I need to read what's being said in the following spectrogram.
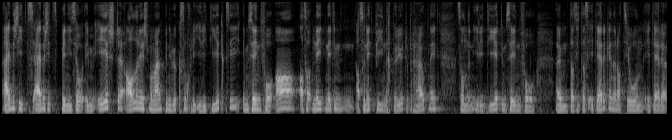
einerseits, einerseits bin ich so, im ersten, allerersten Moment bin ich wirklich so ein bisschen irritiert gewesen, im Sinn von, ah, also nicht, nicht, im, also nicht peinlich berührt, überhaupt nicht, sondern irritiert im Sinn von, ähm, dass ich das in dieser Generation, in dieser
